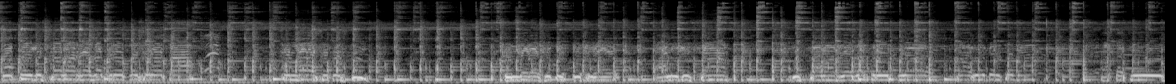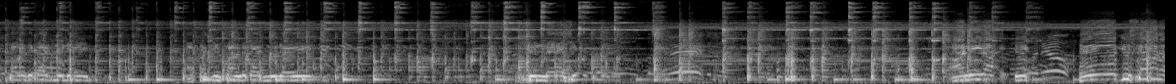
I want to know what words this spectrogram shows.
कोकळ गिस्सा मारण्याचा प्रयत्न सुरू होता. सुंदर अशी कुस्ती. सुंदर अशी कुस्ती सुरू आहे. आणि गिस्सा गिस्सा मारण्याचा प्रयत्न साहिल कनसेचा आताची सांड काढलेली आहे. आताची सांड काढलेली आहे. सुंदर अशी आणि एक हो किसान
